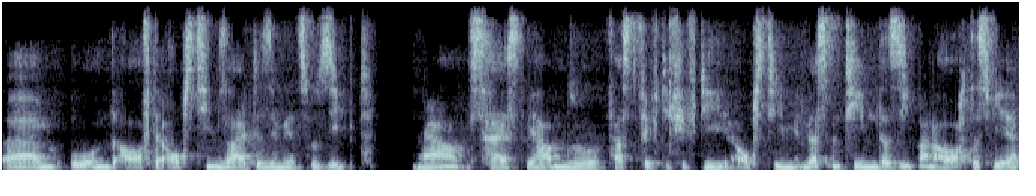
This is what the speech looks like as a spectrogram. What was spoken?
ähm, und auf der Ops-Team-Seite sind wir zu siebt. Ja, das heißt, wir haben so fast 50-50 Ops-Team, Investment-Team. Da sieht man auch, dass wir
